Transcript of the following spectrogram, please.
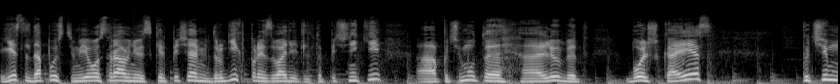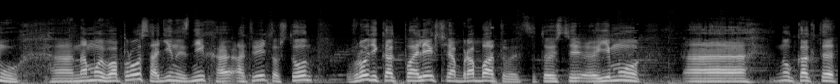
Если, допустим, его сравнивать с кирпичами других производителей, то печники а, почему-то а, любят больше КС. Почему? А, на мой вопрос один из них а, ответил, что он вроде как полегче обрабатывается. То есть э, ему а, ну, как-то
